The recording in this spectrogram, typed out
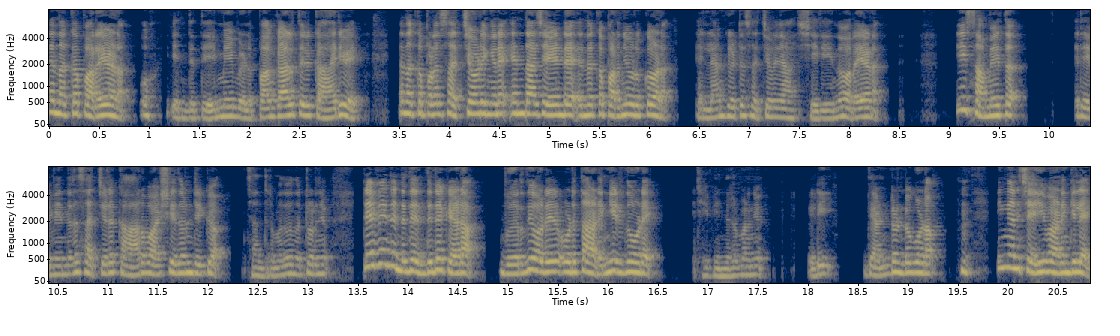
എന്നൊക്കെ പറയണം. ഓ എന്റെ ദൈവമേ വെളുപ്പാങ്കാലത്ത് ഒരു കാര്യമേ. എന്നൊക്കെ പറഞ്ഞ് സച്ചിയോട് ഇങ്ങനെ എന്താ ചെയ്യേണ്ടത് എന്നൊക്കെ പറഞ്ഞു കൊടുക്കുവാണ്. എല്ലാം കേട്ട് സച്ചി ആ ശരിയെന്ന് പറയാണ്. ഈ സമയത്ത് രവീന്ദ്രൻ സച്ചിയുടെ കാർ വാഷ് ചെയ്തോണ്ടിരിക്കുക ചന്ദ്രമതി വന്നിട്ട് പറഞ്ഞു രവീന്ദ്രൻ ഇത് എന്തിന്റെ കേടാ? വെറുതെ ഓടെ അടങ്ങിയിരുന്നു അടങ്ങിയിരുന്നൂടെ? രവീന്ദ്രൻ പറഞ്ഞു എടി രണ്ടുണ്ട് ഗുണം. ഇങ്ങനെ ചെയ്യുവാണെങ്കിലേ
